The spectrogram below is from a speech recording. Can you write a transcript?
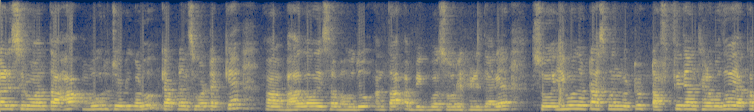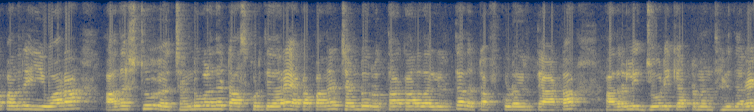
ಗಳಿಸಿರುವಂತಹ ಮೂರು ಜೋಡಿಗಳು ಕ್ಯಾಪ್ಟನ್ಸ್ ಓಟಕ್ಕೆ ಭಾಗವಹಿಸಬಹುದು ಅಂತ ಬಿಗ್ ಬಾಸ್ ಅವರು ಹೇಳಿದ್ದಾರೆ. ಸೊ ಈ ಒಂದು ಟಾಸ್ಕ್ ಬಂದ್ಬಿಟ್ಟು ಟಫ್ ಇದೆ ಅಂತ ಹೇಳ್ಬೋದು. ಯಾಕಪ್ಪ ಅಂದ್ರೆ ಈ ವಾರ ಆದಷ್ಟು ಚೆಂಡುಗಳನ್ನೇ ಟಾಸ್ಕ್ ಕೊಡ್ತಿದ್ದಾರೆ. ಯಾಕಪ್ಪ ಅಂದ್ರೆ ಚೆಂಡು ವೃತ್ತಾಕಾರದಲ್ಲಿರುತ್ತೆ, ಅದು ಟಫ್ ಕೂಡ ಇರುತ್ತೆ ಆಟ. ಅದರಲ್ಲಿ ಜೋಡಿ ಕ್ಯಾಪ್ಟನ್ ಅಂತ ಹೇಳಿದ್ದಾರೆ.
